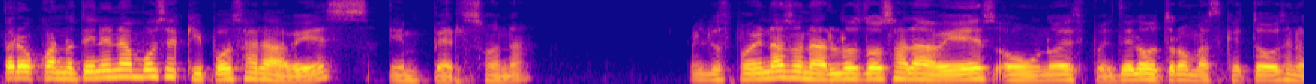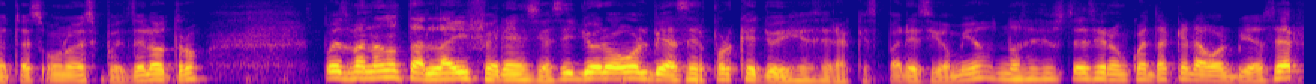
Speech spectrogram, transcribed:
Pero cuando tienen ambos equipos a la vez, en persona, y los ponen a sonar los dos a la vez o uno después del otro, más que todo se nota es uno después del otro, pues van a notar la diferencia. Sí, yo lo volví a hacer porque yo dije, ¿será que es parecido mío? No sé si ustedes se dieron cuenta que la volví a hacer.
